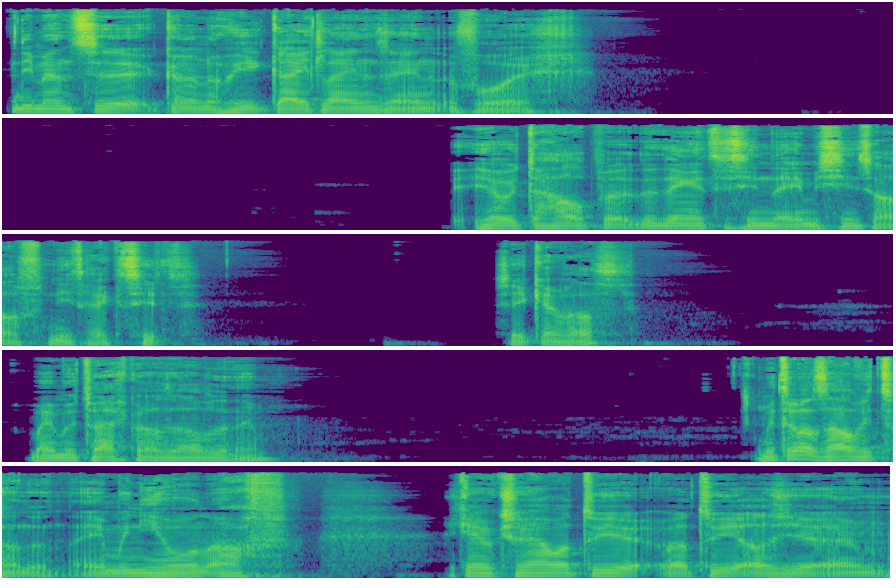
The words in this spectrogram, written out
Die mensen kunnen een goede guideline zijn voor jou te helpen de dingen te zien dat je misschien zelf niet direct ziet. Zeker vast. Maar je moet het werk wel zelf doen. Hè. Je moet er wel zelf iets aan doen. Je moet niet gewoon af. Ik krijg ook zo, ja, wat doe je, wat doe je als je, um,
